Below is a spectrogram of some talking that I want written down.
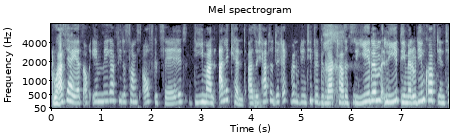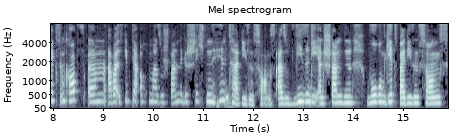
Du hast ja jetzt auch eben mega viele Songs aufgezählt, die man alle kennt. Also ich hatte direkt, wenn du den Titel gesagt hast, zu jedem Lied die Melodie im Kopf, den Text im Kopf. Ähm, aber es gibt ja auch immer so spannende Geschichten hinter diesen Songs. Also wie sind die entstanden? Worum geht's bei diesen Songs?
